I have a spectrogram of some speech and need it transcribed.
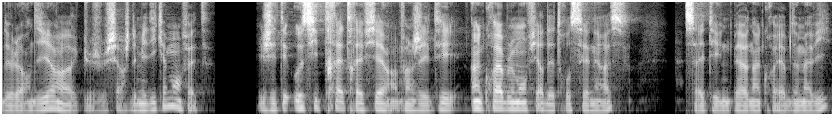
de leur dire que je cherche des médicaments en fait. J'étais aussi très très fier, enfin j'ai été incroyablement fier d'être au CNRS. Ça a été une période incroyable de ma vie.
